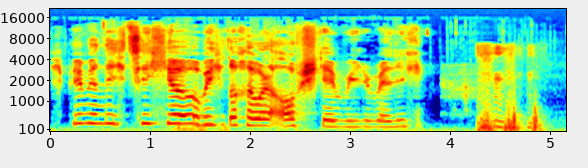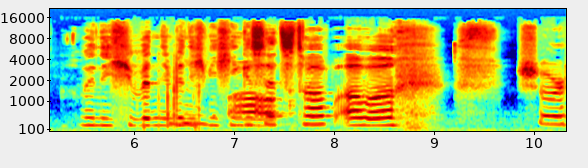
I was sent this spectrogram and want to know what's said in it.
Ich bin mir nicht sicher, ob ich noch einmal aufstehen will, wenn ich. Wenn ich, wenn, wenn ich mich hingesetzt habe, aber. Sure.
